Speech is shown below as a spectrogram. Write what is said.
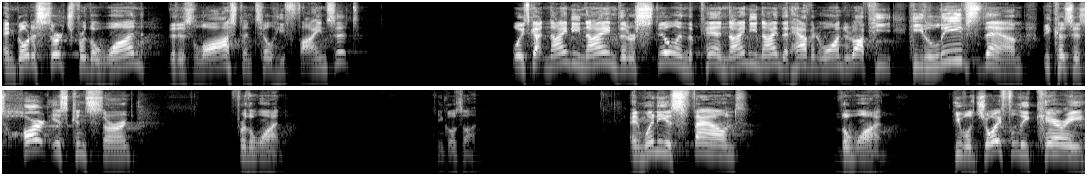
and go to search for the one that is lost until he finds it? Well, he's got 99 that are still in the pen, 99 that haven't wandered off. He, he leaves them because his heart is concerned for the one. He goes on. And when he has found the one, he will joyfully carry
